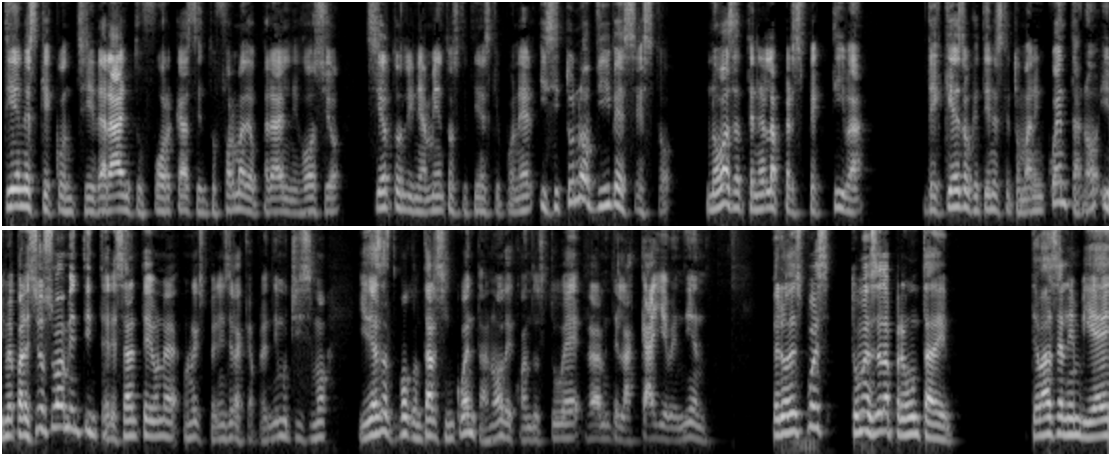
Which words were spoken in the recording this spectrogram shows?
tienes que considerar en tu forecast, en tu forma de operar el negocio, ciertos lineamientos que tienes que poner. Y si tú no vives esto, no vas a tener la perspectiva de qué es lo que tienes que tomar en cuenta, ¿no? Y me pareció sumamente interesante, una, experiencia en la que aprendí muchísimo, y de esas te puedo contar 50, ¿no? De cuando estuve realmente en la calle vendiendo. Pero después tú me haces la pregunta de, te vas al MBA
